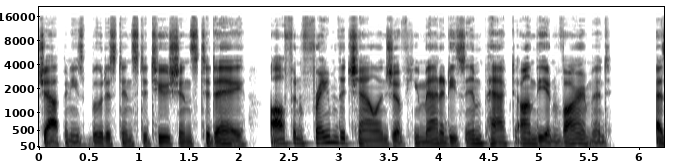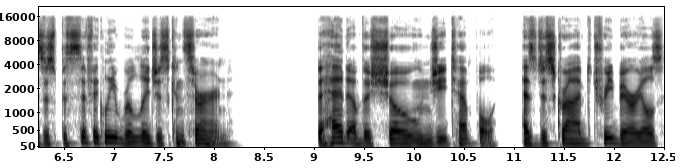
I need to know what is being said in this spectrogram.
Japanese Buddhist institutions today often frame the challenge of humanity's impact on the environment as a specifically religious concern. The head of the Shounji Temple has described tree burials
